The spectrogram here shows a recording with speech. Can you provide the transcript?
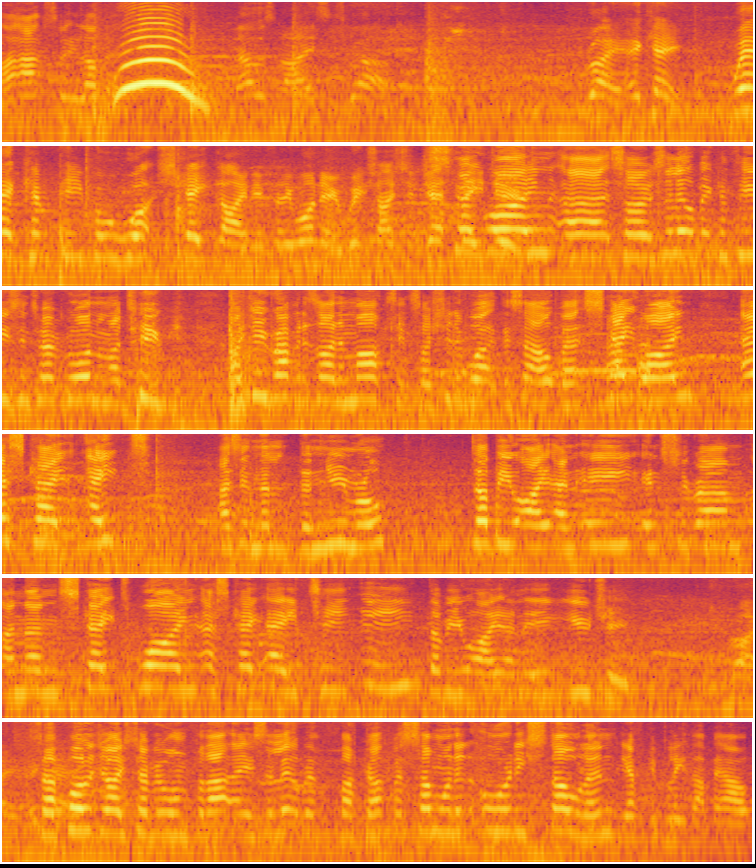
I absolutely love it. Woo! That was nice as well. Right, okay. Where can people watch Skatewine if they want to, which I suggest they do? Skatewine, uh, so it's a little bit confusing to everyone, and I do, I do graphic design and marketing, so I should have worked this out. But Skatewine, SK8, as in the, the numeral, W-I-N-E, Instagram, and then Skate Wine, S-K-A-T-E, W-I-N-E, YouTube. Right, okay. So I apologise to everyone for that. It's a little bit of a fuck up, but someone had already stolen. You have to complete that bit out.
